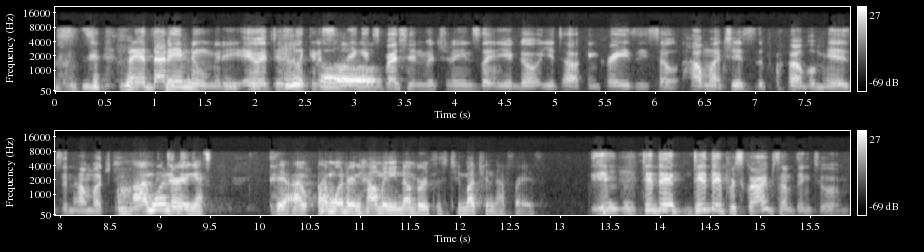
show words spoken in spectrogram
Say a dare numeri. It was just like a slang oh. expression, which means that you go, you're talking crazy. So how much is the problem his, and how much? I'm wondering. Yeah, I'm wondering how many numbers is too much in that phrase. Mm-hmm. Did they did they prescribe something to him?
